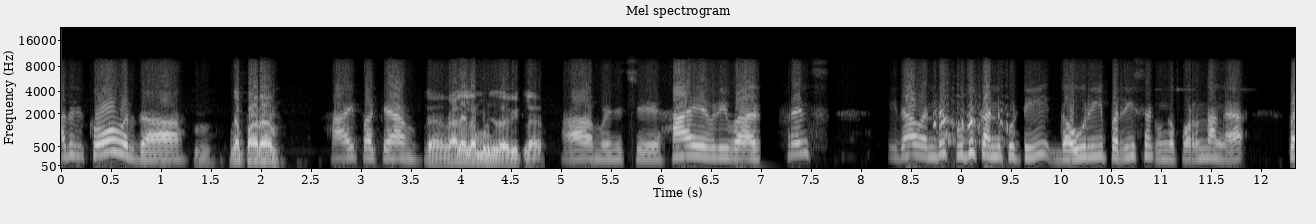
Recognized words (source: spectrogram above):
அதுக்கு கோவம் வருதா? என்ன பாரு. ஹாய் பா கேம் வேலையெல்லாம் முடிஞ்சதா வீட்டுல ஆ முடிஞ்சிச்சு. ஹாய் எவ்ரிவன் ஃப்ரெண்ட்ஸ் இதான் வந்து புது கண்ணுக்குட்டி கௌரி இப்ப ரீசன்ட் இவங்க பிறந்தாங்க. இப்ப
